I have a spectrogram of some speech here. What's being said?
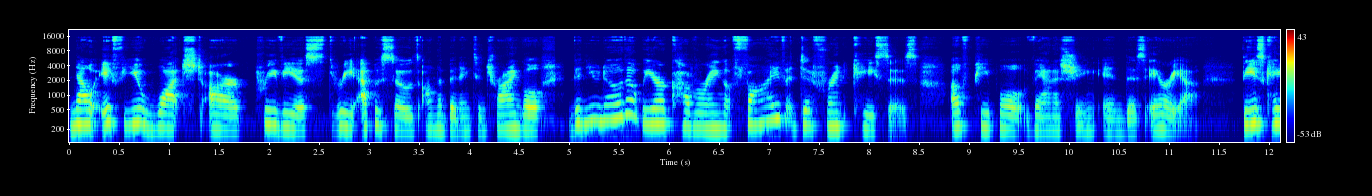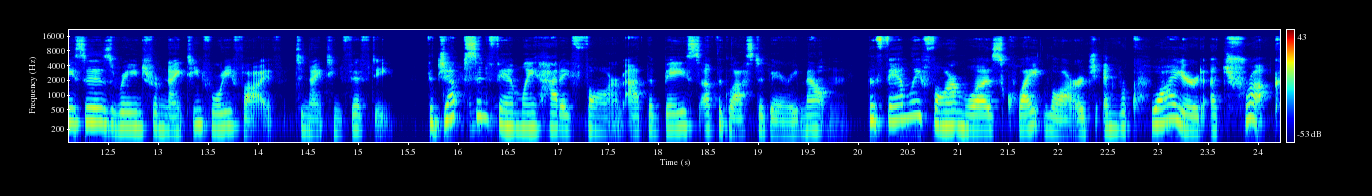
Now, if you watched our previous three episodes on the Bennington Triangle, then you know that we are covering five different cases of people vanishing in this area. These cases range from 1945 to 1950. The Jepson family had a farm at the base of the Glastonbury Mountain. The family farm was quite large and required a truck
